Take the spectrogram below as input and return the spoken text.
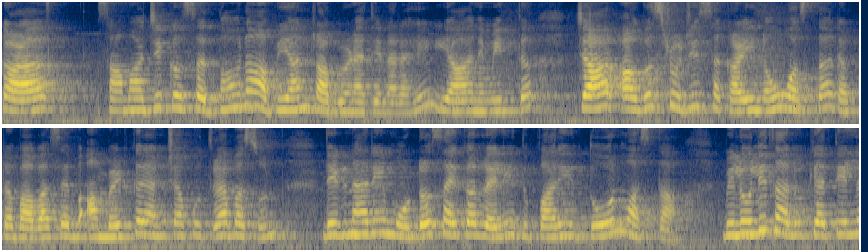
काळात सामाजिक सद्भावना अभियान राबविण्यात येणार आहे. या निमित्त चार ऑगस्ट रोजी सकाळी नऊ वाजता डॉक्टर बाबासाहेब आंबेडकर यांच्या पुतळ्यापासून निघणारी मोटरसायकल रॅली दुपारी दोन वाजता बिलोली तालुक्यातील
